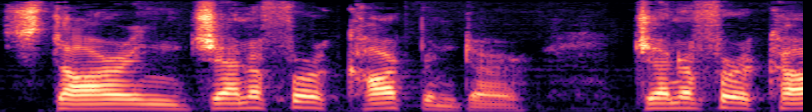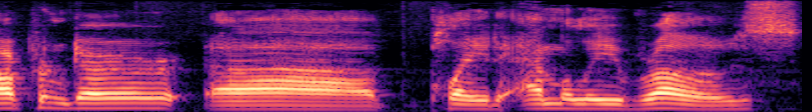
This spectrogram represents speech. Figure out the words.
starring Jennifer Carpenter. Jennifer Carpenter uh, played Emily Rose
